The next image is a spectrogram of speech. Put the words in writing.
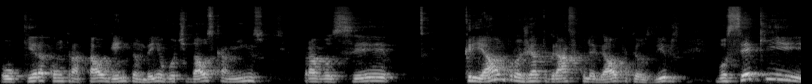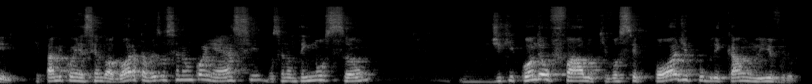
ou queira contratar alguém também, eu vou te dar os caminhos para você criar um projeto gráfico legal para os teus livros. Você que está me conhecendo agora, talvez você não conhece, você não tem noção de que quando eu falo que você pode publicar um livro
